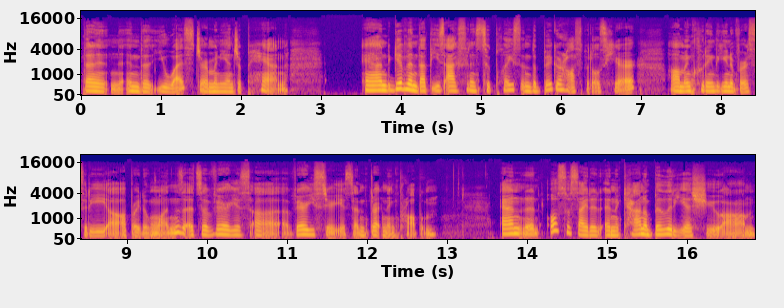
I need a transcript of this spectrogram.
than in, in the US, Germany, and Japan. And given that these accidents took place in the bigger hospitals here, um, including the university uh, operated ones, it's a very, uh, very serious and threatening problem. and it also cited an accountability issue. Um,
